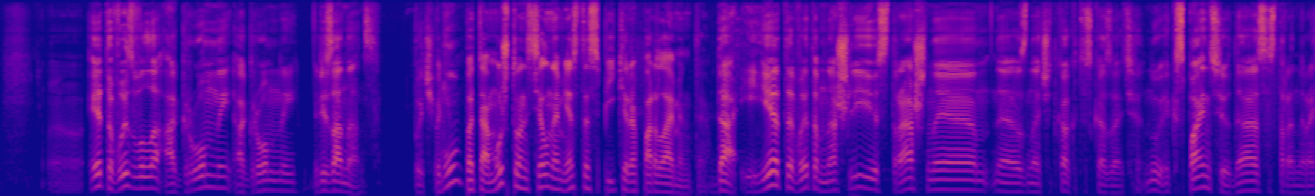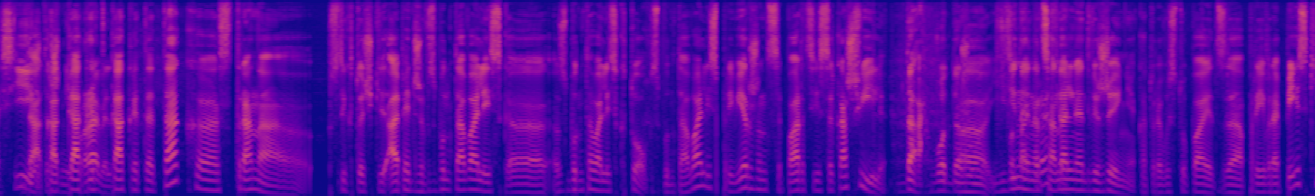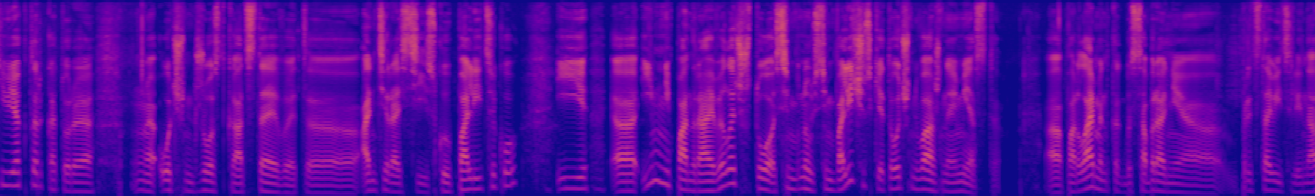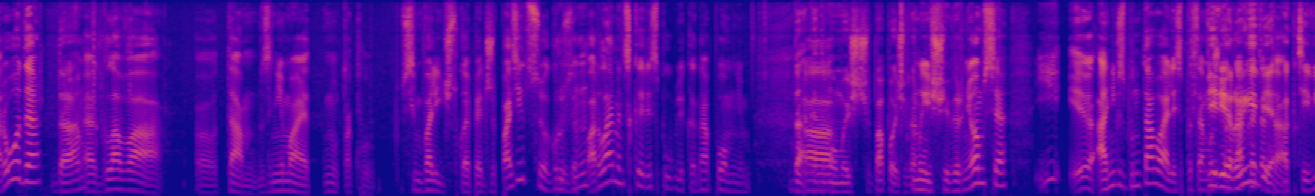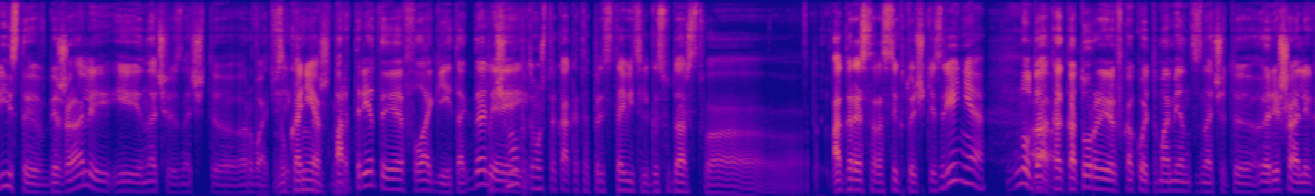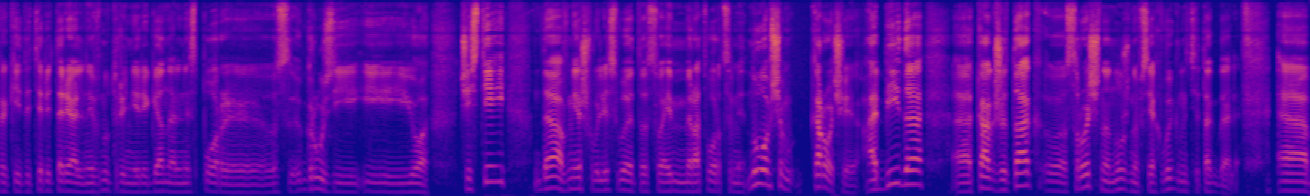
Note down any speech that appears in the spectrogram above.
это вызвало огромный-огромный резонанс. Почему? Потому что он сел на место спикера парламента. Да, и это в этом нашли страшное, э, значит, как это сказать, ну, экспансию, да, со стороны России. да, это как, же как, это, неправильно. как это так, э, страна, э, с их точки... Опять же, взбунтовались, э, взбунтовались кто? Взбунтовались приверженцы партии Саакашвили. Да, вот даже Э, вот Единое фотография. национальное движение, которое выступает за проевропейский вектор, которое э, очень жестко отстаивает э, антироссийскую политику. И э, им не понравилось, что сим- ну, символически это очень важное место. А Парламент, как бы собрание представителей народа, Да. Э, глава э, там занимает, ну, такую символическую, опять же, позицию. Грузия Мгм. парламентская республика, напомним. Да, к а, этому мы еще чуть попозже вернемся. Мы еще вернемся. И э, они взбунтовались, потому в что как это перерыве активисты вбежали и начали, значит, э, рвать Ну, всякие там конечно. портреты, флаги и так далее. Почему? И- Потому что как это представитель государства э, агрессора с их точки зрения, Ну да, а- ко- которые в какой-то момент, значит, э, решали какие-то территориальные, внутренние, региональные споры с Грузией и ее частей, да, вмешивались в это своими миротворцами. Ну, общем, короче, обида, э, как же так, э, срочно нужно всех выгнать и так далее. Э,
